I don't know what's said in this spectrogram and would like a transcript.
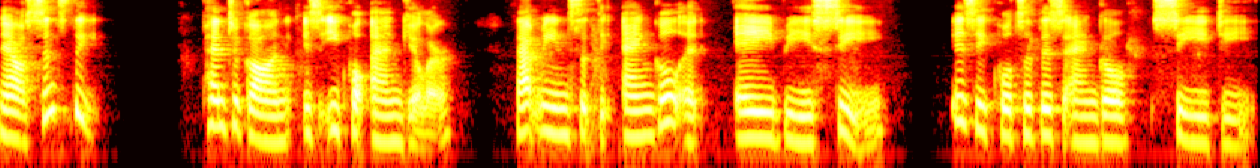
Now, since the pentagon is equiangular, that means that the angle at ABC is equal to this angle CDE,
